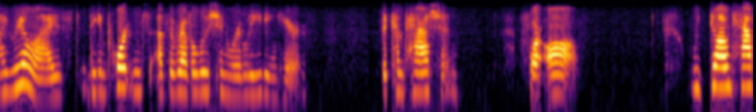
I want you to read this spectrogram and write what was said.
I realized the importance of the revolution we're leading here, the compassion for all. We don't have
